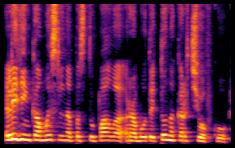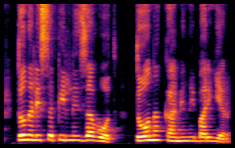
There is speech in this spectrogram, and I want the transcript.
Лиденька мысленно поступала работать то на корчевку, то на лесопильный завод, то на каменный барьер.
